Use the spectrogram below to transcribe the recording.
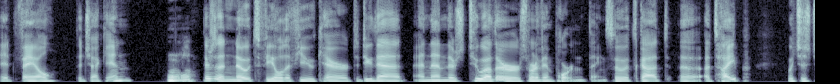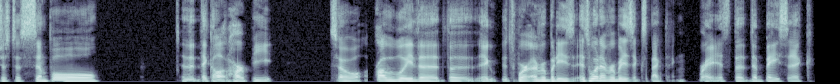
it fail to check in. Mhm. There's a notes field if you care to do that. And then there's two other sort of important things. So it's got a, a type, which is just a simple, they call it heartbeat. So probably the, the, it- it's where everybody's, it's what everybody's expecting, right? It's the, the basic,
